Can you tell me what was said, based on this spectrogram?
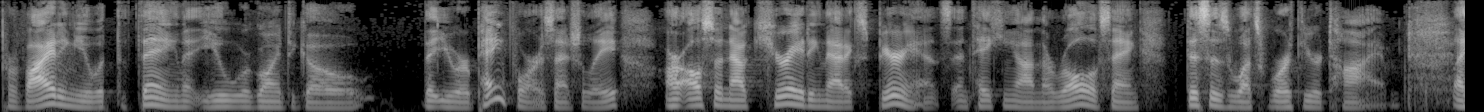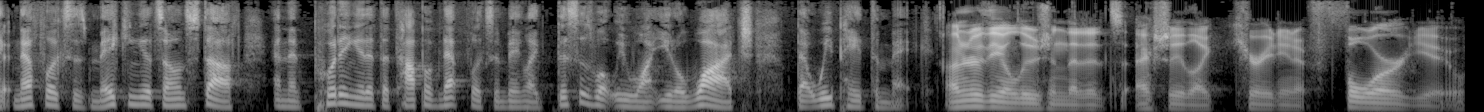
providing you with the thing that you were going to go that you were paying for essentially are also now curating that experience and taking on the role of saying this is what's worth your time like netflix is making its own stuff and then putting it at the top of netflix and being like this is what we want you to watch that we paid to make Under the illusion that it's actually like curating it for you.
